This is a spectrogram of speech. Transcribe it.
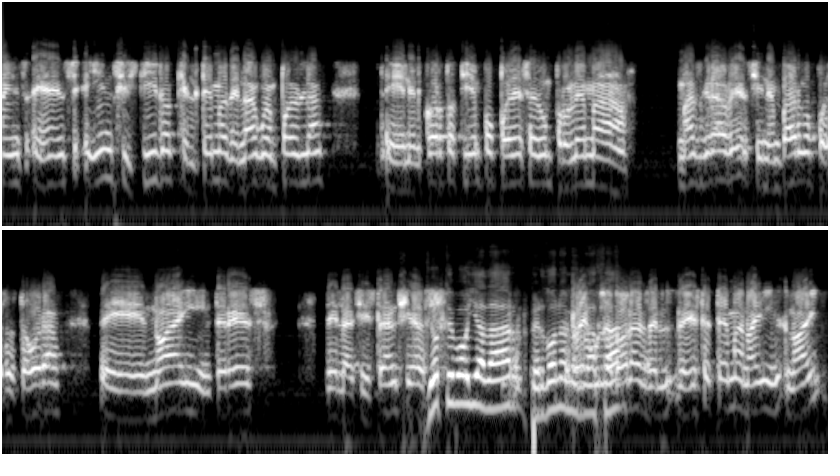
he, insistido que el tema del agua en Puebla en el corto tiempo puede ser un problema más grave, sin embargo, pues hasta ahora eh, no hay interés de las instancias. Yo te voy a dar, perdóname, reguladoras de, este tema no hay, no hay,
